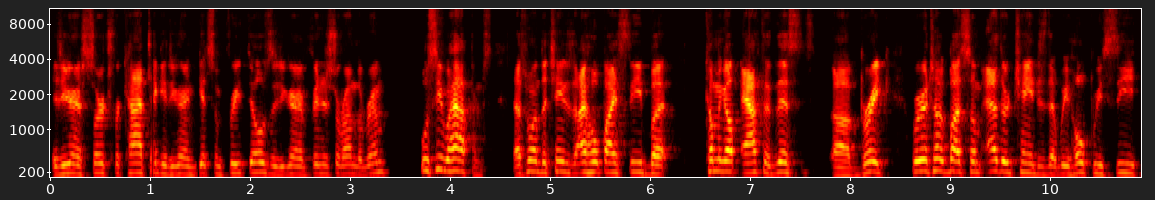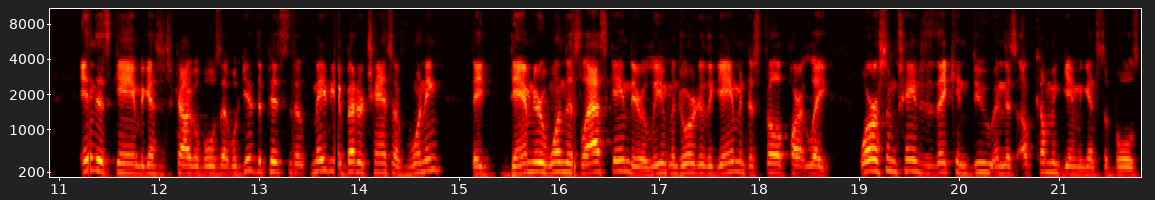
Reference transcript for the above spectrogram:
Is he going to search for contact? Is he going to get some free throws? Is he going to finish around the rim? We'll see what happens. That's one of the changes I hope I see. But coming up after this uh, break, we're going to talk about some other changes that we hope we see in this game against the Chicago Bulls that will give the Pistons maybe a better chance of winning they damn near won this last game. They were leading majority of the game and just fell apart late. What are some changes they can do in this upcoming game against the Bulls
